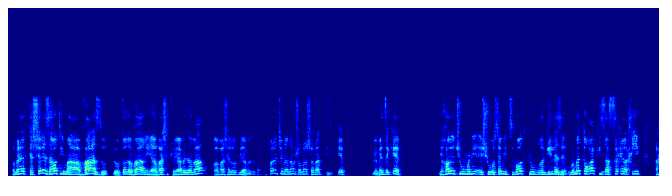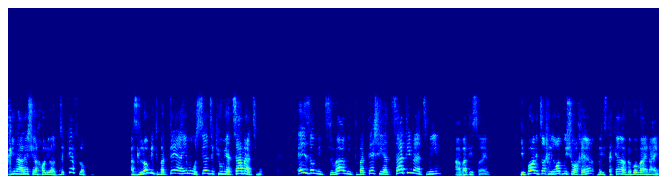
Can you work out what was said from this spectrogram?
זאת אומרת, קשה לזהות אם האהבה הזאת לאותו דבר היא אהבה שתלויה בדבר, או אהבה שלא תלויה בדבר. יכול להיות שבן אדם שומר שבת כי זה כיף, באמת זה כיף. יכול להיות שהוא, מני, שהוא עושה מצוות כי הוא רגיל לזה. הוא לומד תורה כי זה השכל הכי, הכי נעלה שיכול להיות. זה כיף לו. אז לא מתבטא האם הוא עושה את זה כי הוא יצא מעצמו. איזו מצווה מתבטא שיצאתי מעצמי? אהבת ישראל. כי פה אני צריך לראות מישהו אחר ולהסתכל עליו בגובה העיניים.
